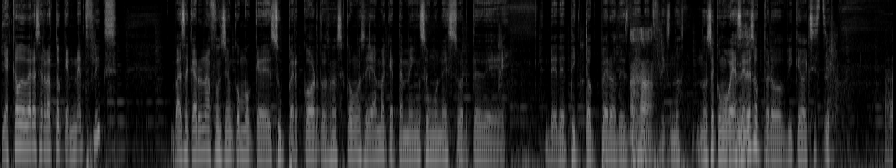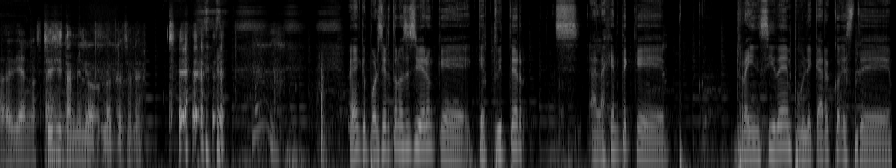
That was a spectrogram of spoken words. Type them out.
Y acabo de ver hace rato que Netflix va a sacar una función como que de super cortos, no sé cómo se llama, que también son una suerte de, de, de TikTok, pero desde Ajá. Netflix. No, no sé cómo voy a hacer eso, pero vi que va a existir. Ah, ya no Sí, sí, también que- lo, lo a leer. Oigan, que por cierto, no sé si vieron que, que Twitter a la gente que reincide en publicar este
